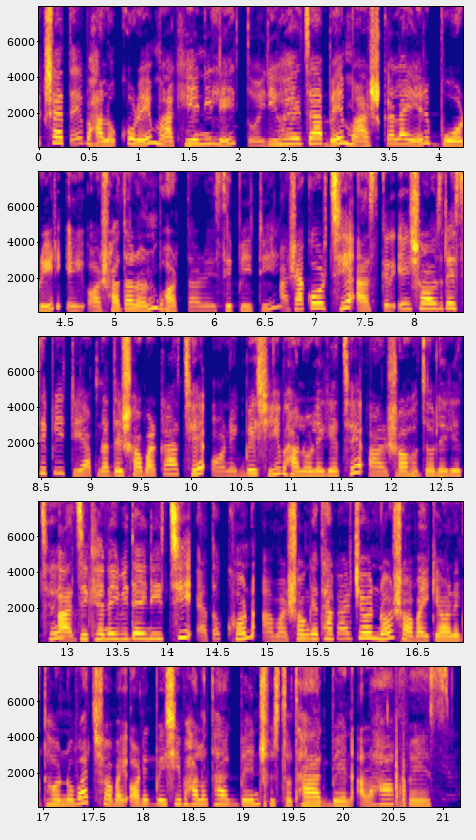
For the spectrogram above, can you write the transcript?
একসাথে ভালো করে মাখিয়ে নিলেই তৈরি হয়ে যাবে মাসকালাইয়ের বড়ির এই অসাধারণ ভর্তার রেসিপিটি। আশা করছি আজকের এই সহজ রেসিপিটি আপনাদের সবার কাছে অনেক বেশি ভালো লেগেছে আর সহজও লেগেছে। আজ এখানেই বিদায় নিচ্ছি। এতক্ষণ আমার সঙ্গে থাকার জন্য সবাইকে অনেক ধন্যবাদ। সবাই অনেক বেশি ভালো থাকবেন, সুস্থ থাকবেন। আল্লাহ হাফেজ।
